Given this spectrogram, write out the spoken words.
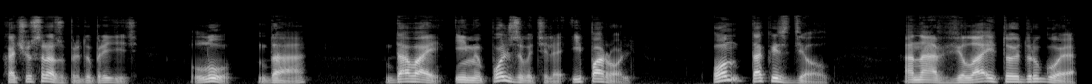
Хочу сразу предупредить. Лу, да. Давай имя пользователя и пароль. Он так и сделал. Она ввела и то, и другое.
